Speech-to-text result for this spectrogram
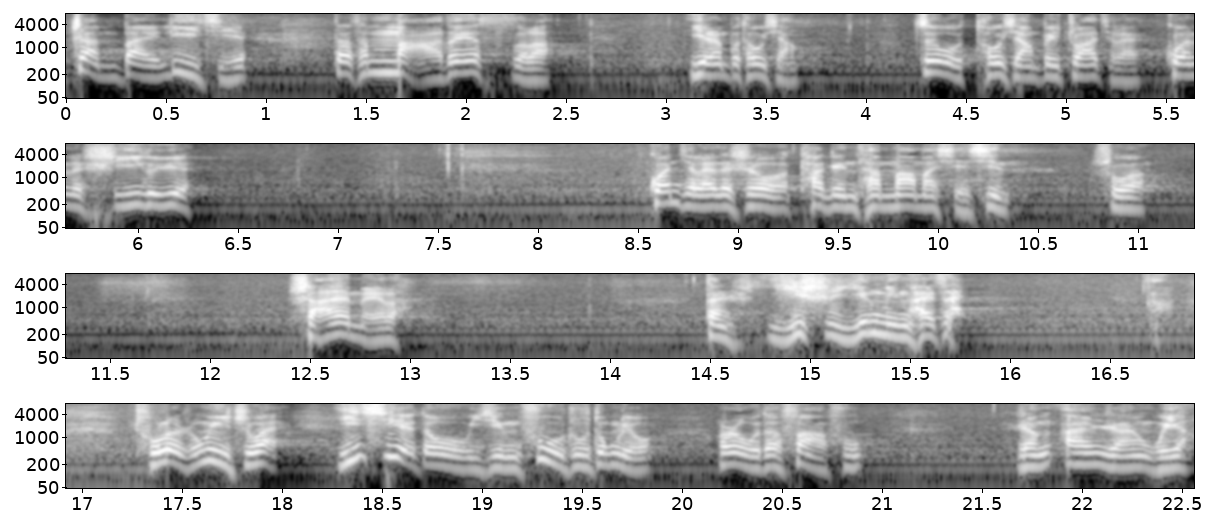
战败力竭，但他马的也死了，依然不投降，最后投降被抓起来关了十一个月。关起来的时候，他跟他妈妈写信说，啥也没了，但是一世英名还在。除了荣誉之外，一切都已经付诸东流，而我的发肤仍安然无恙。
